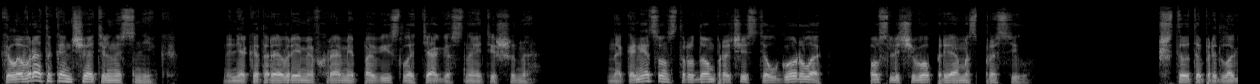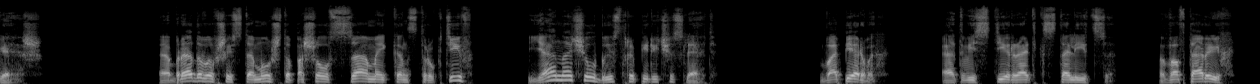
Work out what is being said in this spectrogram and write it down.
Калаврат окончательно сник. На некоторое время в храме повисла тягостная тишина. Наконец он с трудом прочистил горло, после чего прямо спросил. «Что ты предлагаешь?» Обрадовавшись тому, что пошел самый конструктив, я начал быстро перечислять. Во-первых, отвести рать к столице. Во-вторых,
